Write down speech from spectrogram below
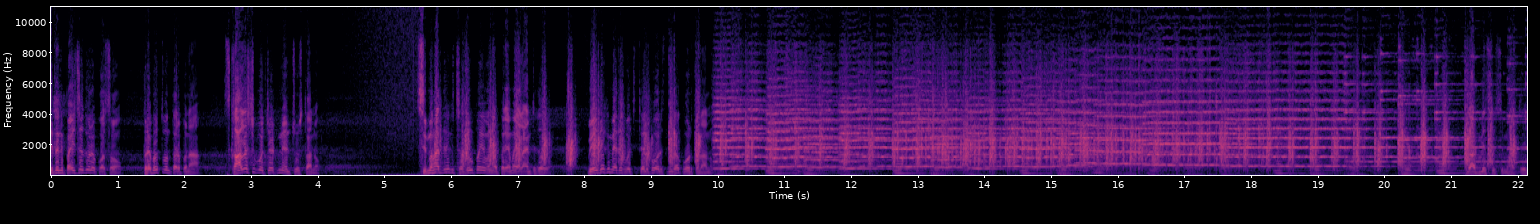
ఇతని పై చదువుల కోసం ప్రభుత్వం తరపున స్కాలర్షిప్ వచ్చేట్టు నేను చూస్తాను. సింహాద్రికి చదువుపై ఉన్న ప్రేమ ఎలాంటిదో వేదిక మీదకు వచ్చి తెలుపవలసిందిగా కోరుతున్నాను. God bless Simhadri.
